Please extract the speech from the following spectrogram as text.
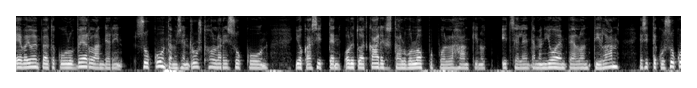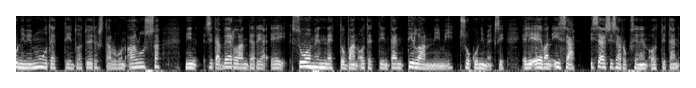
Eeva Joenpelto kuului Verlanderin sukuun, tämmöisen Rusthollerisukuun, joka sitten oli 1800-luvun loppupuolella hankkinut itselleen tämän Joenpellon tilan. Ja sitten kun sukunimi muutettiin 1900-luvun alussa, niin sitä Verlanderia ei suomennettu, vaan otettiin tämän tilan nimi sukunimeksi. Eli Eevan isä, isä sisaruksenen otti tämän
